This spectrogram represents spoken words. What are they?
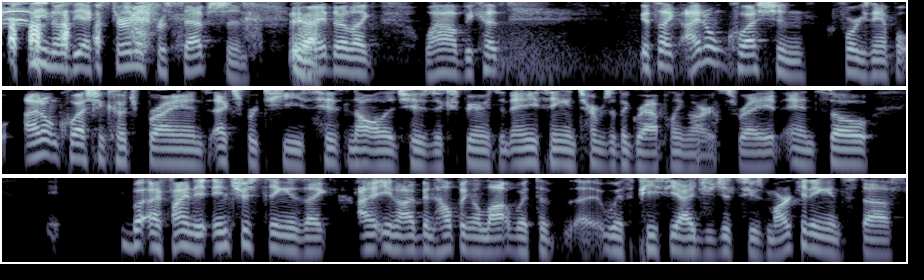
you know, the external perception, yeah. right? They're like, wow, because it's like I don't question, for example, I don't question Coach Bryan's expertise, his knowledge, his experience in anything in terms of the grappling arts, right? And so, eh, but I find it interesting is like I, you know, I've been helping a lot with the uh, with PCI Jiu Jitsu's marketing and stuff.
